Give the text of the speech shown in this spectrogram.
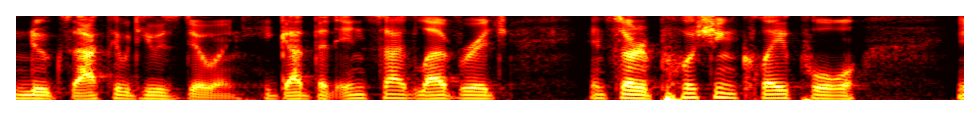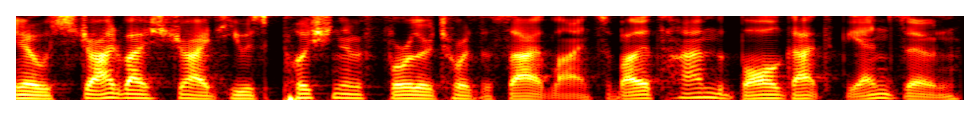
knew exactly what he was doing. He got that inside leverage and started pushing Claypool, you know, stride by stride. He was pushing him further towards the sideline. So by the time the ball got to the end zone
